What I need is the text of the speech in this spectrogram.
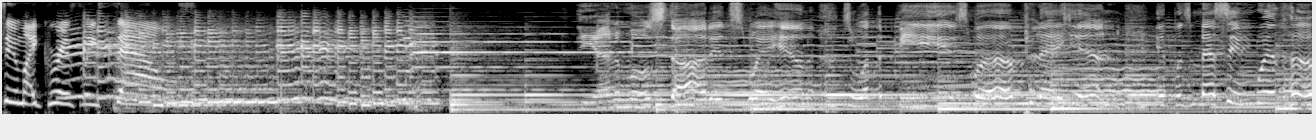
To my grisly sounds. The animal started swaying to what the bees were playing. It was messing with her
